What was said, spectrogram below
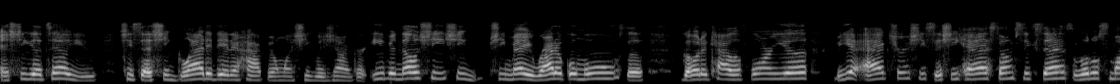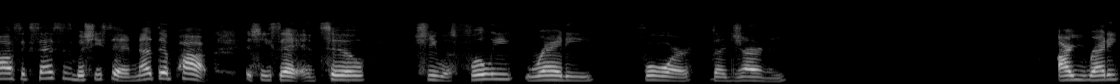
And she'll tell you, she says she glad it didn't happen when she was younger. Even though she she she made radical moves to go to California, be an actress. She said she had some success, little small successes, but she said nothing popped. And she said until she was fully ready for the journey. Are you ready?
